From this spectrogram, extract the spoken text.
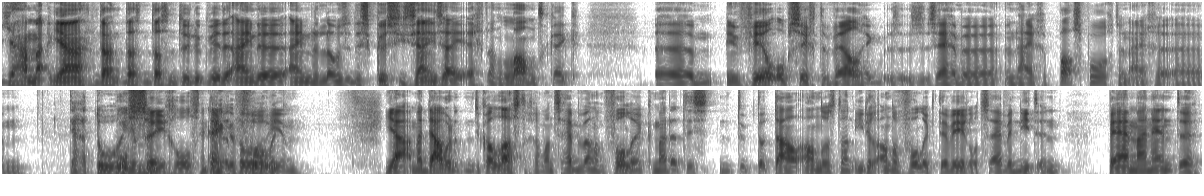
Ja, maar ja, dat, dat, dat is natuurlijk weer de einde, eindeloze discussie. Zijn zij echt een land? Kijk, ehm, in veel opzichten wel. Kijk, ze, ze hebben een eigen paspoort, een eigen ehm Territorium. postzegels, hun eigen territorium. Ja, maar daar wordt het natuurlijk al lastiger. Want ze hebben wel een volk, maar dat is natuurlijk totaal anders dan ieder ander volk ter wereld. Ze hebben niet een permanente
